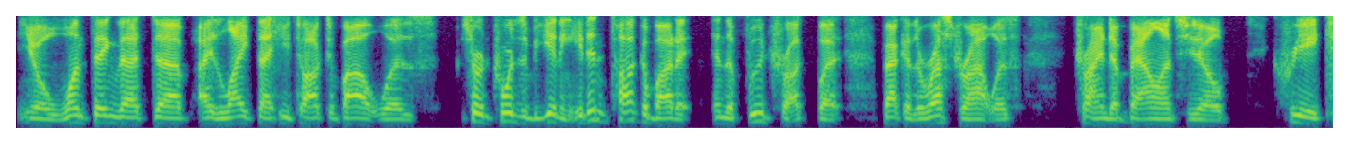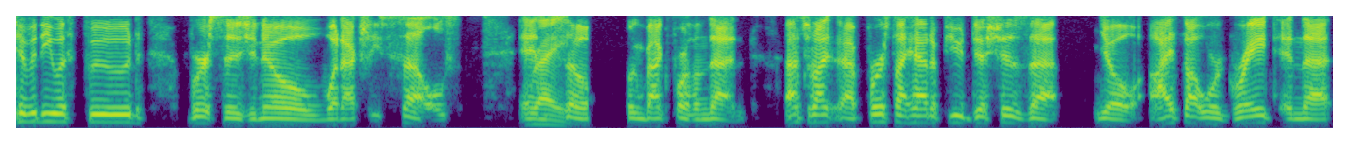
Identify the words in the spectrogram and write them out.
You know, one thing that uh, I liked that he talked about was sort of towards the beginning. He didn't talk about it in the food truck, but back at the restaurant was trying to balance, you know, creativity with food versus, you know, what actually sells. And Right. so going back and forth on that. That's what I at first I had a few dishes that, you know, I thought were great and that,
